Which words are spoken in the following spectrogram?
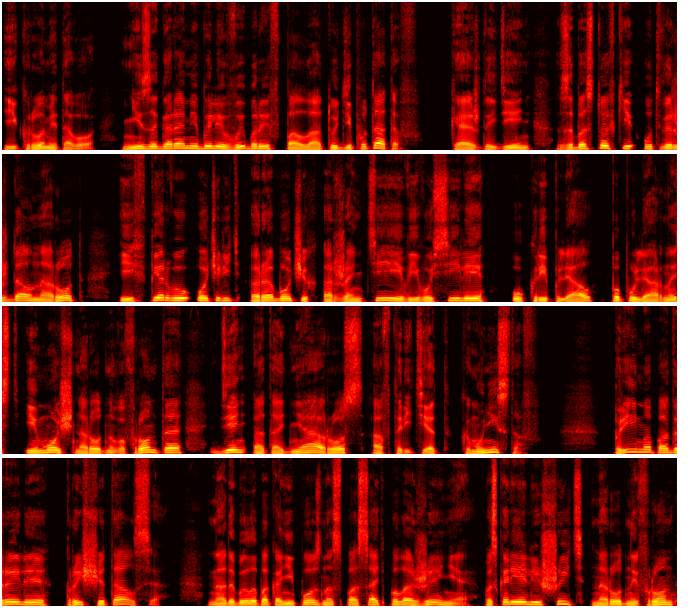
И кроме того, не за горами были выборы в палату депутатов. Каждый день забастовки утверждал народ, и в первую очередь рабочих Аржантеи в его силе укреплял популярность и мощь Народного фронта, день ото дня рос авторитет коммунистов. Прима Падрелли просчитался. Надо было пока не поздно спасать положение, поскорее лишить Народный фронт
